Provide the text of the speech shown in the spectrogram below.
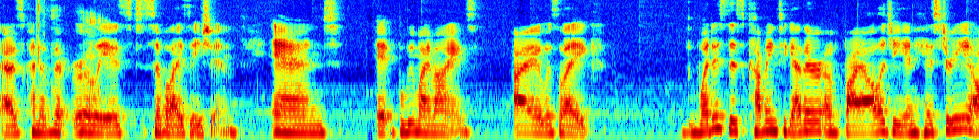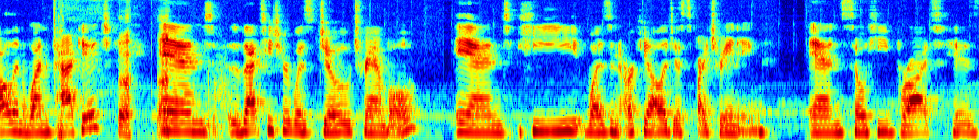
as kind of the earliest civilization. And it blew my mind. I was like, what is this coming together of biology and history all in one package? and that teacher was Joe Tramble, and he was an archaeologist by training. And so he brought his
